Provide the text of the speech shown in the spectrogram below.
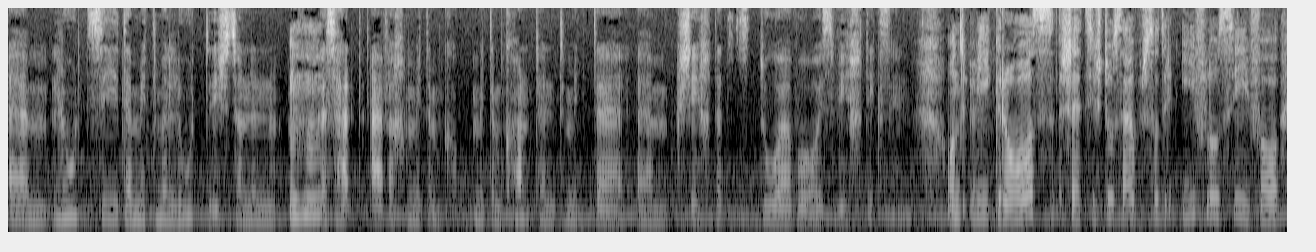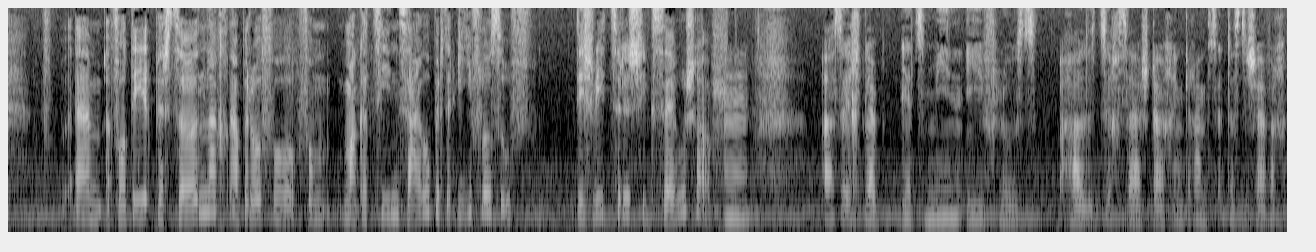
ähm, laut sein, damit man laut ist, sondern mhm. es hat einfach mit dem, mit dem Content, mit den ähm, Geschichten zu tun, die uns wichtig sind. Und wie groß schätzt du selber so den Einfluss ein von, ähm, von dir persönlich, aber auch von, vom Magazin selber, der Einfluss auf die schweizerische Gesellschaft? Mhm. Also ich glaube, jetzt mein Einfluss hält sich sehr stark in Grenzen. Das ist einfach,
